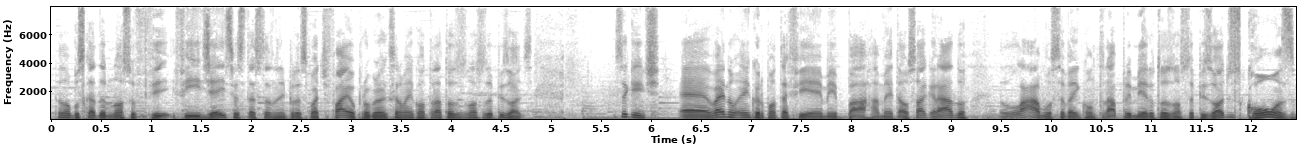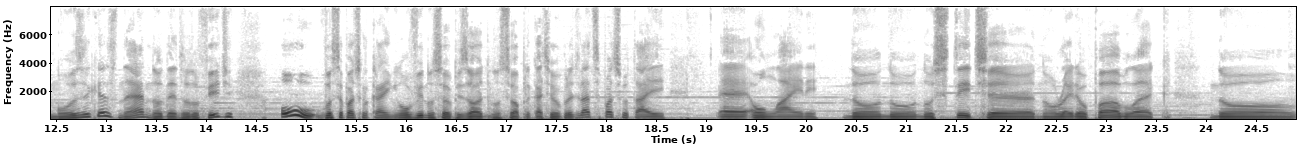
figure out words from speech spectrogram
Então, na buscada no nosso feed aí, se você está estudando pelo Spotify, o problema é que você não vai encontrar todos os nossos episódios. É o seguinte, é, vai no anchor.fm barra metal sagrado, lá você vai encontrar primeiro todos os nossos episódios com as músicas, né, no, dentro do feed, ou você pode clicar em ouvir no seu episódio, no seu aplicativo predileto, você pode escutar aí é, online no, no, no Stitcher, no Radio Public, no,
